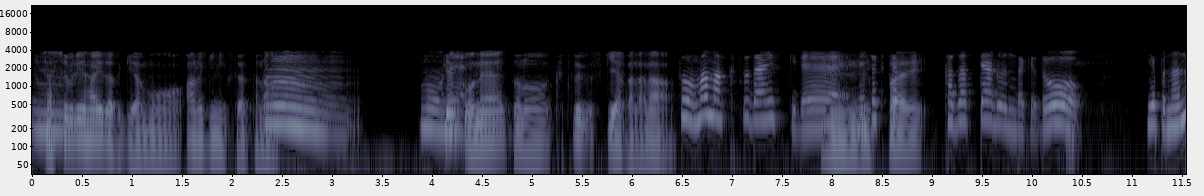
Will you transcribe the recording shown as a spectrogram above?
うん久しぶりに履いた時はもう歩きにくさやったうな。ん。もうね。結構ね、その、靴好きやからな。そう、ママ靴大好きで、うんめちゃくちゃ。飾ってあるんだけど、やっぱ7センチ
